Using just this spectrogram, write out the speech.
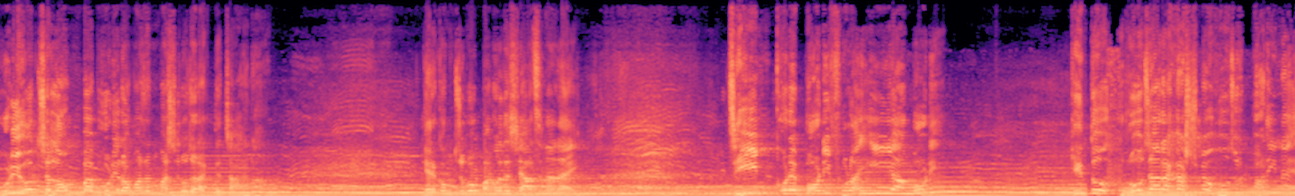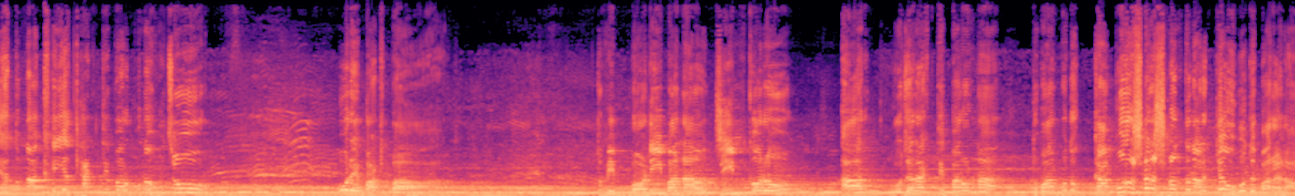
ভুড়ি হচ্ছে লম্বা ভুড়ি, রমাজান মাসে রোজা রাখতে চায় না। এরকম যুবক বাংলাদেশে আছে না নাই? জিম করে বডি ফুলায়, ইয়া বডি। কিন্তু রোজা রাখার সময় হুজুর পারি না, এত না খাইয়া থাকতে পারব না হুজুর। ওরে বাটপা তুমি বডি বানাও, জিম করো, আর রোজা রাখতে পারো না, তোমার মতো কাপুরুষের সন্তান আর কেউ হতে পারে না।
